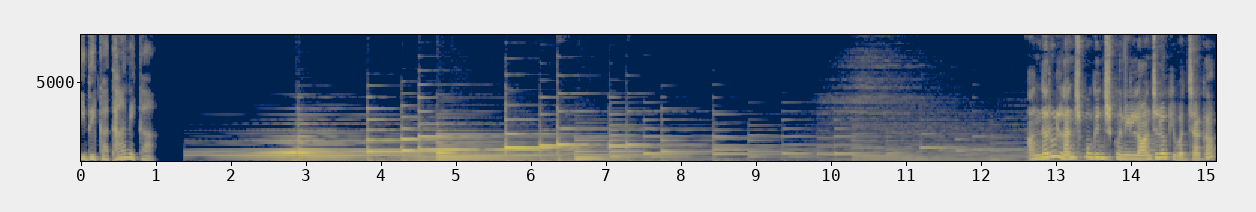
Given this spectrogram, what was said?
ఇది కథానిక. అందరూ లంచ్ ముగించుకుని లాంజ్లోకి వచ్చాక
